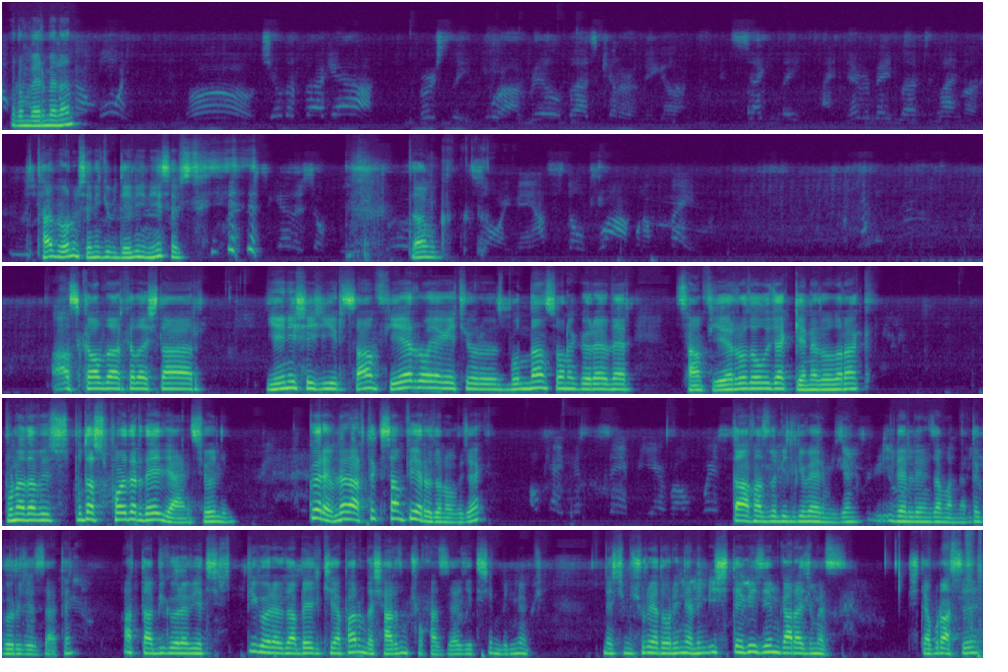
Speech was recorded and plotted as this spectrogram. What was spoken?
Oğlum verme lan. Whoa, chill the fuck out. Firstly, you are a real buzz killer, amigo. And secondly, I never made love to my mother. Tabi oğlum senin gibi deliği niye sevsin? Tamam. Az kaldı arkadaşlar. Yeni şehir San Fierro'ya geçiyoruz. Bundan sonra görevler San Fierro'da olacak genel olarak. Buna da bir bu da spoiler değil yani söyleyeyim. Görevler artık San Fierro'dan olacak. Daha fazla bilgi vermeyeceğim. İlerleyen zamanlarda göreceğiz zaten. Hatta bir görev yetişir. Bir görev daha belki yaparım da şarjım çok az ya. Yetişir mi bilmiyorum ki. Ne şimdi şuraya doğru inelim. İşte bizim garajımız. İşte burası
